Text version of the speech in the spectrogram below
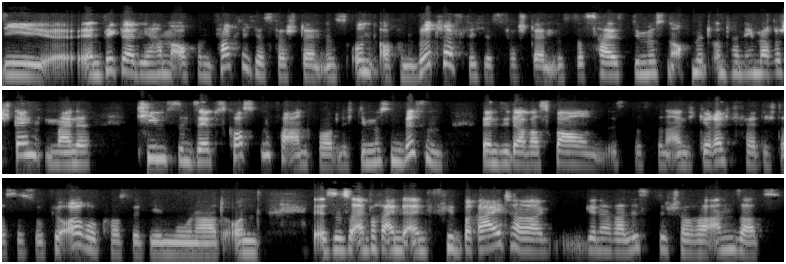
die Entwickler, die haben auch ein fachliches Verständnis und auch ein wirtschaftliches Verständnis. Das heißt, die müssen auch mit unternehmerisch denken. Meine Teams sind selbst kostenverantwortlich. Die müssen wissen, wenn sie da was bauen, ist das dann eigentlich gerechtfertigt, dass es so viel Euro kostet jeden Monat. Und es ist einfach ein, ein viel breiterer, generalistischerer Ansatz,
